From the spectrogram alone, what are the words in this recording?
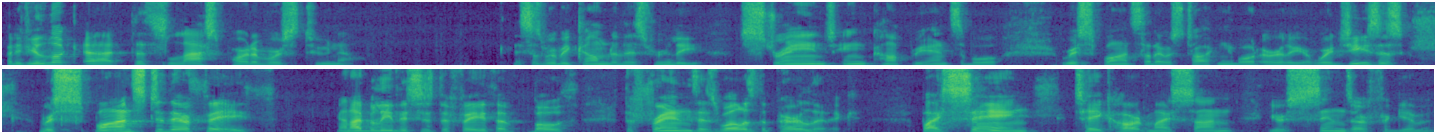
But if you look at this last part of verse 2 now, this is where we come to this really strange, incomprehensible response that I was talking about earlier, where Jesus responds to their faith, and I believe this is the faith of both the friends as well as the paralytic, by saying, Take heart, my son, your sins are forgiven.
